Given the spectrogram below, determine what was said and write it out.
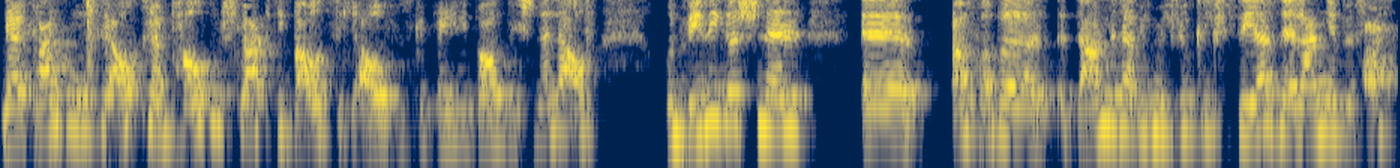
Eine Erkrankung ist ja auch kein Paukenschlag, die baut sich auf. Es gibt welche, die bauen sich schneller auf und weniger schnell äh, auf. Aber damit habe ich mich wirklich sehr, sehr lange befasst.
